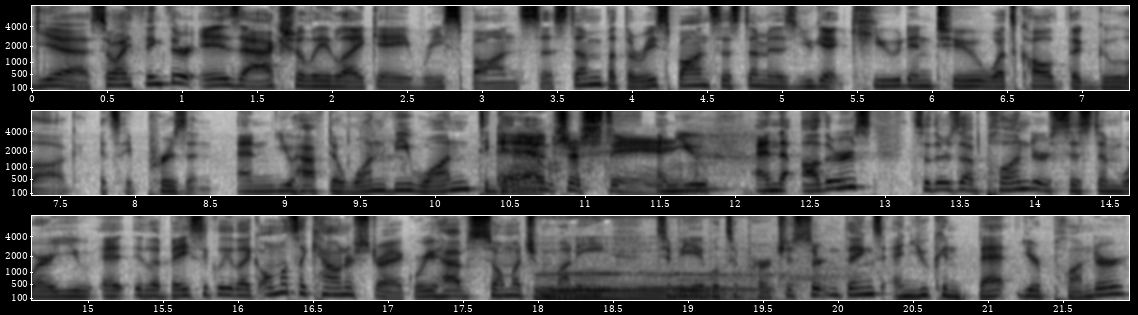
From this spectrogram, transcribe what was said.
Yeah, so I think there is actually like a respawn system, but the respawn system is you get queued into what's called the gulag. It's a prison, and you have to one v one to get out. Interesting. And you and the others. So there's a plunder system where you it, it basically like almost like Counter Strike, where you have so much money to be able to purchase certain things, and you can bet your plunder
